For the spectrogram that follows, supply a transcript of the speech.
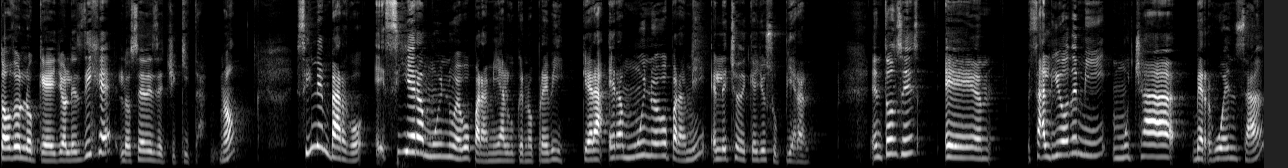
todo lo que yo les dije lo sé desde chiquita, ¿no? Sin embargo, eh, sí era muy nuevo para mí algo que no preví, que era, era muy nuevo para mí el hecho de que ellos supieran. Entonces, em, salió de mí mucha vergüenza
